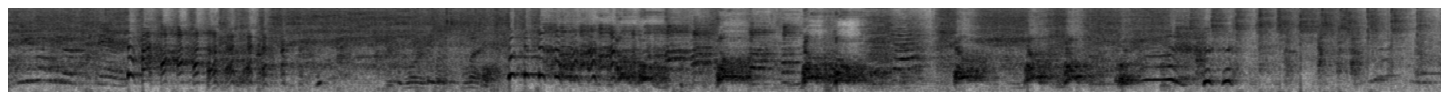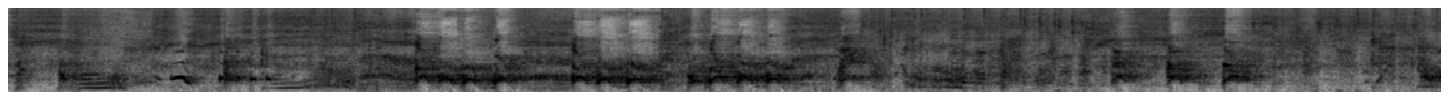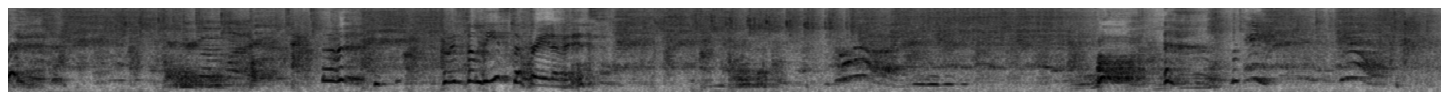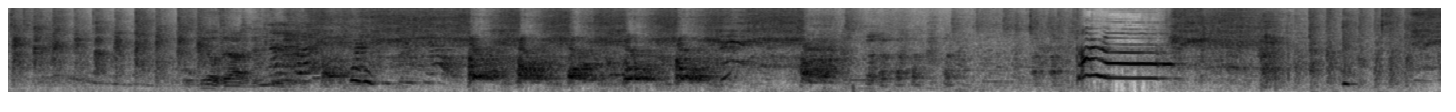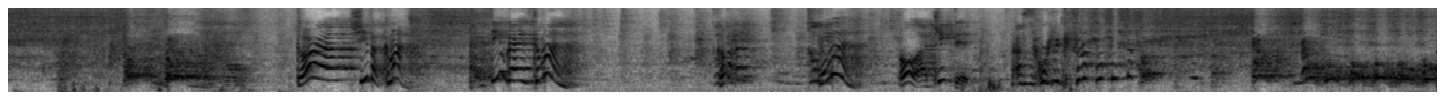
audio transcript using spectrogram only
She's moving upstairs. Tara. Dora, Shiva, come on. I see you guys. Come on. Come on. Come on. Oh, I kicked it. I was like, where'd it go?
